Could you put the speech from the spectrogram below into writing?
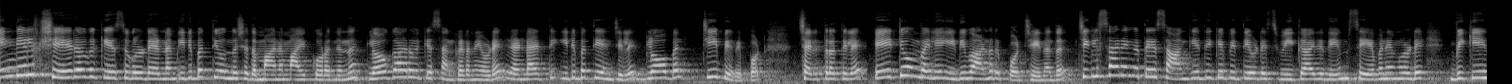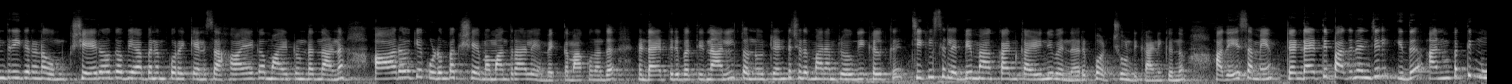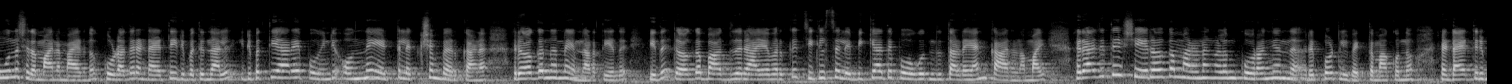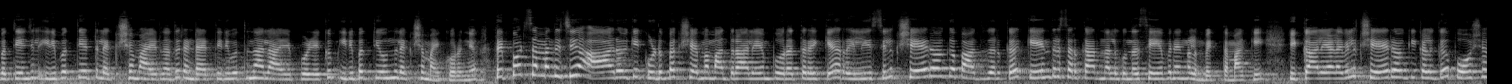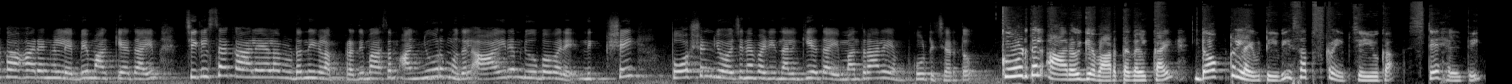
ഇന്ത്യയിൽ ക്ഷയരോഗ കേസുകളുടെ എണ്ണം ഇരുപത്തിയൊന്ന് ശതമാനമായി കുറഞ്ഞെന്ന് ലോകാരോഗ്യ സംഘടനയുടെ രണ്ടായിരത്തി ഇരുപത്തിയഞ്ചിലെ ഗ്ലോബൽ ടി ബി റിപ്പോർട്ട്. ചരിത്രത്തിലെ ഏറ്റവും വലിയ ഇടിവാണ് റിപ്പോർട്ട് ചെയ്യുന്നത്. ചികിത്സാ രംഗത്തെ സാങ്കേതിക വിദ്യയുടെ സ്വീകാര്യതയും സേവനങ്ങളുടെ വികേന്ദ്രീകരണവും ക്ഷയരോഗ വ്യാപനം കുറയ്ക്കാൻ സഹായകമായിട്ടുണ്ടെന്നാണ് ആരോഗ്യ കുടുംബക്ഷേമ മന്ത്രാലയം വ്യക്തമാക്കുന്നത്. രണ്ടായിരത്തി ഇരുപത്തിനാലിൽ തൊണ്ണൂറ്റിരണ്ട് ശതമാനം രോഗികൾക്ക് ചികിത്സ ലഭ്യമാക്കാൻ കഴിഞ്ഞുവെന്ന് റിപ്പോർട്ട് ചൂണ്ടിക്കാണിക്കുന്നു. അതേസമയം രണ്ടായിരത്തി പതിനഞ്ചിൽ ഇത് അൻപത്തി മൂന്ന് ശതമാനമായിരുന്നു. കൂടാതെ രണ്ടായിരത്തി ഇരുപത്തിനാലിൽ ഇരുപത്തിയാറ് പോയിന്റ് ഒന്ന് എട്ട് ലക്ഷം പേർക്കാണ് രോഗനിർണയം നടത്തിയത്. ഇത് രോഗബാധിതരായവർക്ക് ചികിത്സ ലഭിക്കാതെ പോകുന്നത് തടയാൻ കാരണമായി. രാജ്യത്തെ ക്ഷയരോഗ മരണങ്ങളും കുറഞ്ഞെന്ന് റിപ്പോർട്ടിൽ വ്യക്തമാക്കുന്നു. രണ്ടായിരത്തി ഇരുപത്തിയഞ്ചിൽ ഇരുപത്തിയെട്ട് ലക്ഷമായിരുന്നത് രണ്ടായിരത്തി ഇരുപത്തിനാല് ആയപ്പോഴേക്കും ഇരുപത്തിയൊന്ന് ലക്ഷമായി കുറഞ്ഞു. റിപ്പോർട്ട് സംബന്ധിച്ച് ആരോഗ്യ കുടുംബക്ഷേമ മന്ത്രാലയം പുറത്തിറക്കിയ റിലീസിൽ ക്ഷയരോഗ ബാധിതർക്ക് കേന്ദ്ര സർക്കാർ നൽകുന്ന സേവനങ്ങളും വ്യക്തമാക്കി. ഇക്കാലയളവിൽ ക്ഷയരോഗികൾക്ക് പോഷകാഹാരങ്ങൾ ലഭ്യമാക്കിയതായും ചികിത്സാ കാലയളവുടനീളം പ്രതിമാസം അഞ്ഞൂറ് മുതൽ ആയിരം രൂപ വരെ നിക്ഷയ് പോഷൻ യോജന വഴി നൽകിയതായി മന്ത്രാലയം കൂട്ടിച്ചേർത്തു. കൂടുതൽ ആരോഗ്യ വാർത്തകൾക്കായി ഡോക്ടർ ലൈവ് ടി സബ്സ്ക്രൈബ് ചെയ്യുക. Stay healthy.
